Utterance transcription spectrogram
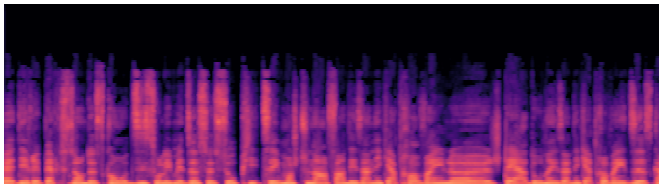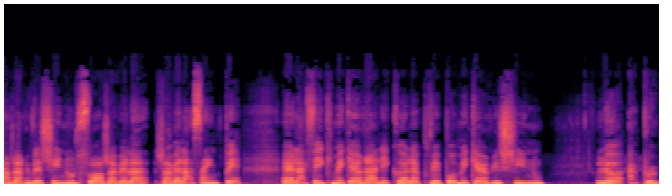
euh, des répercussions de ce qu'on dit sur les médias sociaux. Puis, tu sais, moi, je suis une enfant des années 80. Là, j'étais ado dans les années 90. Quand j'arrivais chez nous le soir, j'avais la, j'avais la sainte paix. Euh, la fille qui m'écœurait à l'école, elle pouvait pas m'écœurer chez nous. Là, elle peut.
